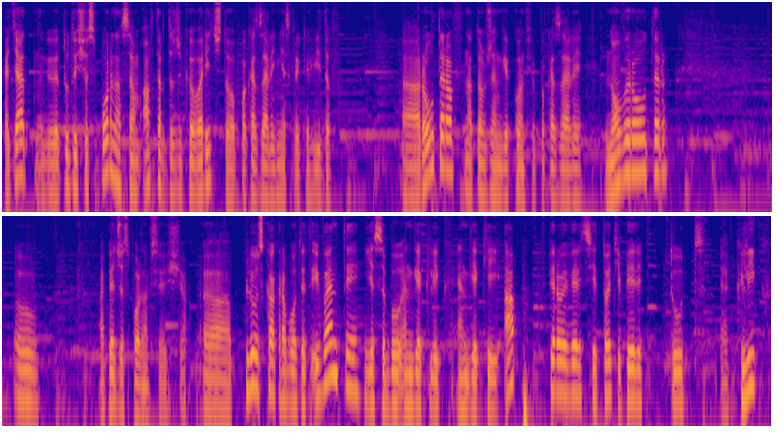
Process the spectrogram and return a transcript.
Хотя тут еще спорно, сам автор даже говорит, что показали несколько видов роутеров. На том же ng-conf показали новый роутер Опять же, спорно все еще. Э, плюс, как работают ивенты. Если был ng-click, ng-key-up в первой версии, то теперь тут э, клик,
